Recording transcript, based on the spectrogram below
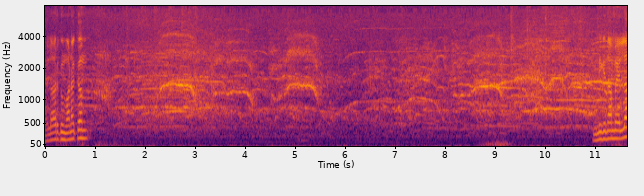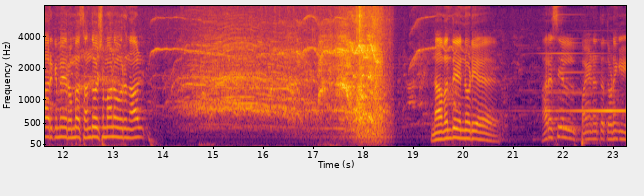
எல்லாருக்கும் வணக்கம். இன்னைக்கு நம்ம எல்லாருக்குமே ரொம்ப சந்தோஷமான ஒரு நாள். நான் வந்து என்னுடைய அரசியல் பயணத்தை தொடங்கி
